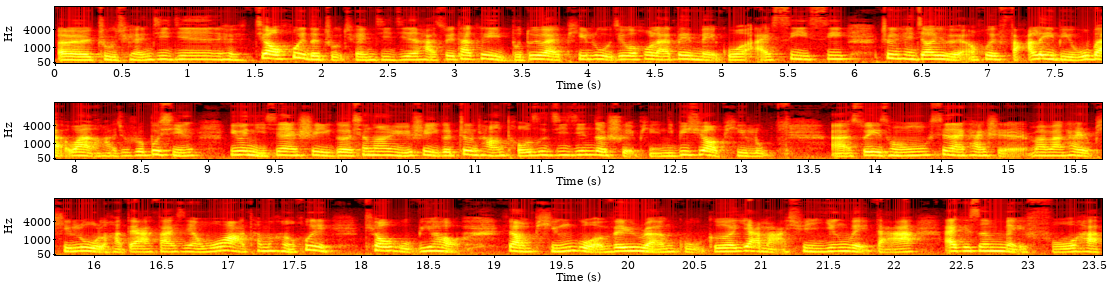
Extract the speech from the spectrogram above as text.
呃主权基金，教会的主权基金哈，所以它可以不对外披露。结果后来被美国 SEC 证券交易委员会罚了一笔五百万哈，就说不行，因为你现在是一个相当于是一个正常投资基金的水平，你必须要披露啊。所以从现在开始慢慢开始披露了哈，大家发现哇，他们很会挑股票，像苹果、微软、谷歌、亚马逊、英伟达、埃克森美孚哈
